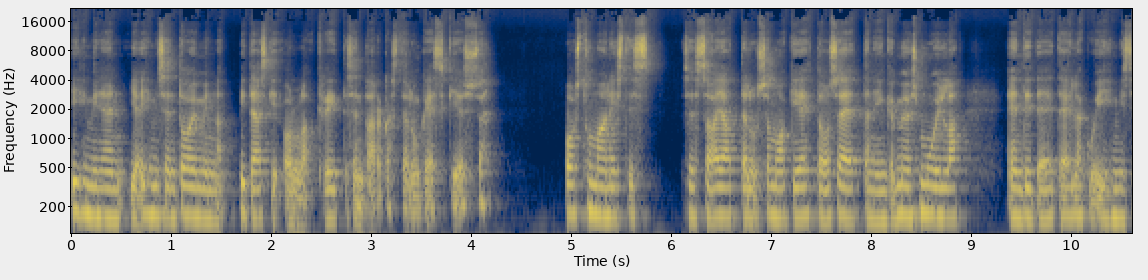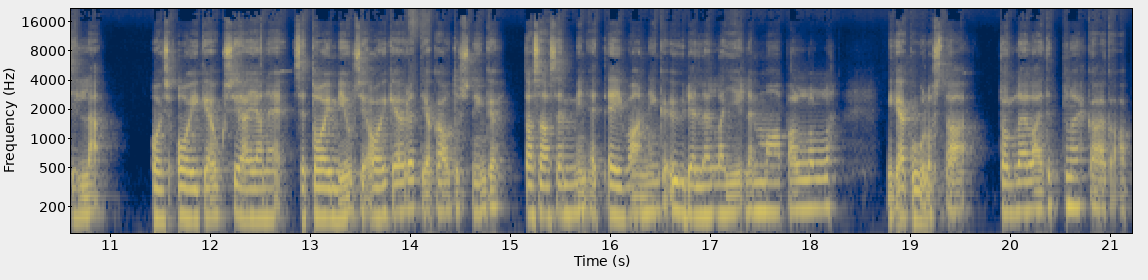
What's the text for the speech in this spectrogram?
ihminen ja ihmisen toiminnat pitäisikin olla kriittisen tarkastelun keskiössä. Posthumanistisessa ajattelussa mua kiehtoo se, että niin myös muilla entiteeteillä kuin ihmisillä olisi oikeuksia ja ne, se toimijuus ja oikeudet jakautuisi niin tasaisemmin, että ei vaan niin yhdelle lajille maapallolla, mikä kuulostaa tolleen laitettuna ehkä aika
